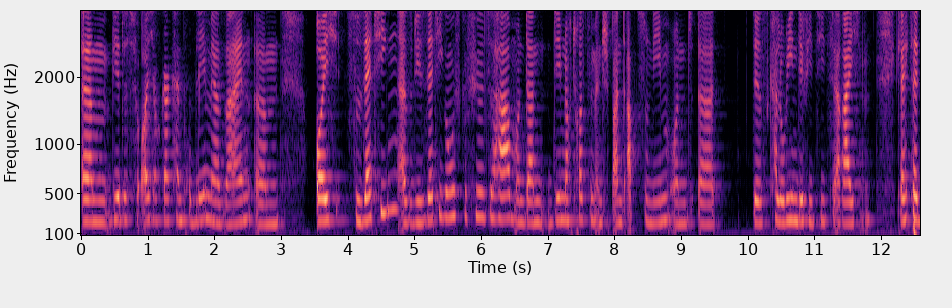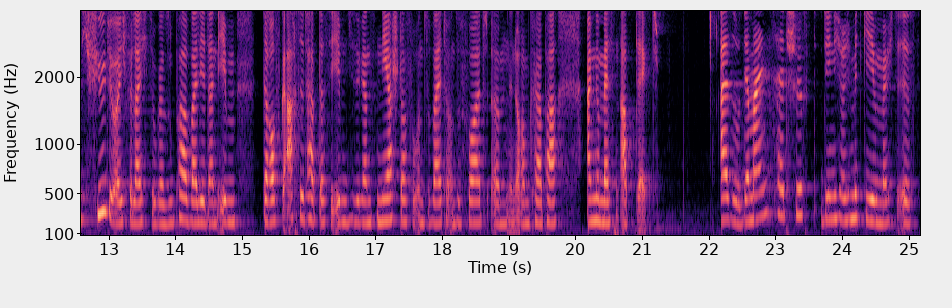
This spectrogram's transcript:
ähm, wird es für euch auch gar kein Problem mehr sein, ähm, euch zu sättigen, also dieses Sättigungsgefühl zu haben und dann demnach trotzdem entspannt abzunehmen und äh, das Kaloriendefizit zu erreichen. Gleichzeitig fühlt ihr euch vielleicht sogar super, weil ihr dann eben darauf geachtet habt, dass ihr eben diese ganzen Nährstoffe und so weiter und so fort ähm, in eurem Körper angemessen abdeckt. Also der Mindset-Shift, den ich euch mitgeben möchte, ist,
